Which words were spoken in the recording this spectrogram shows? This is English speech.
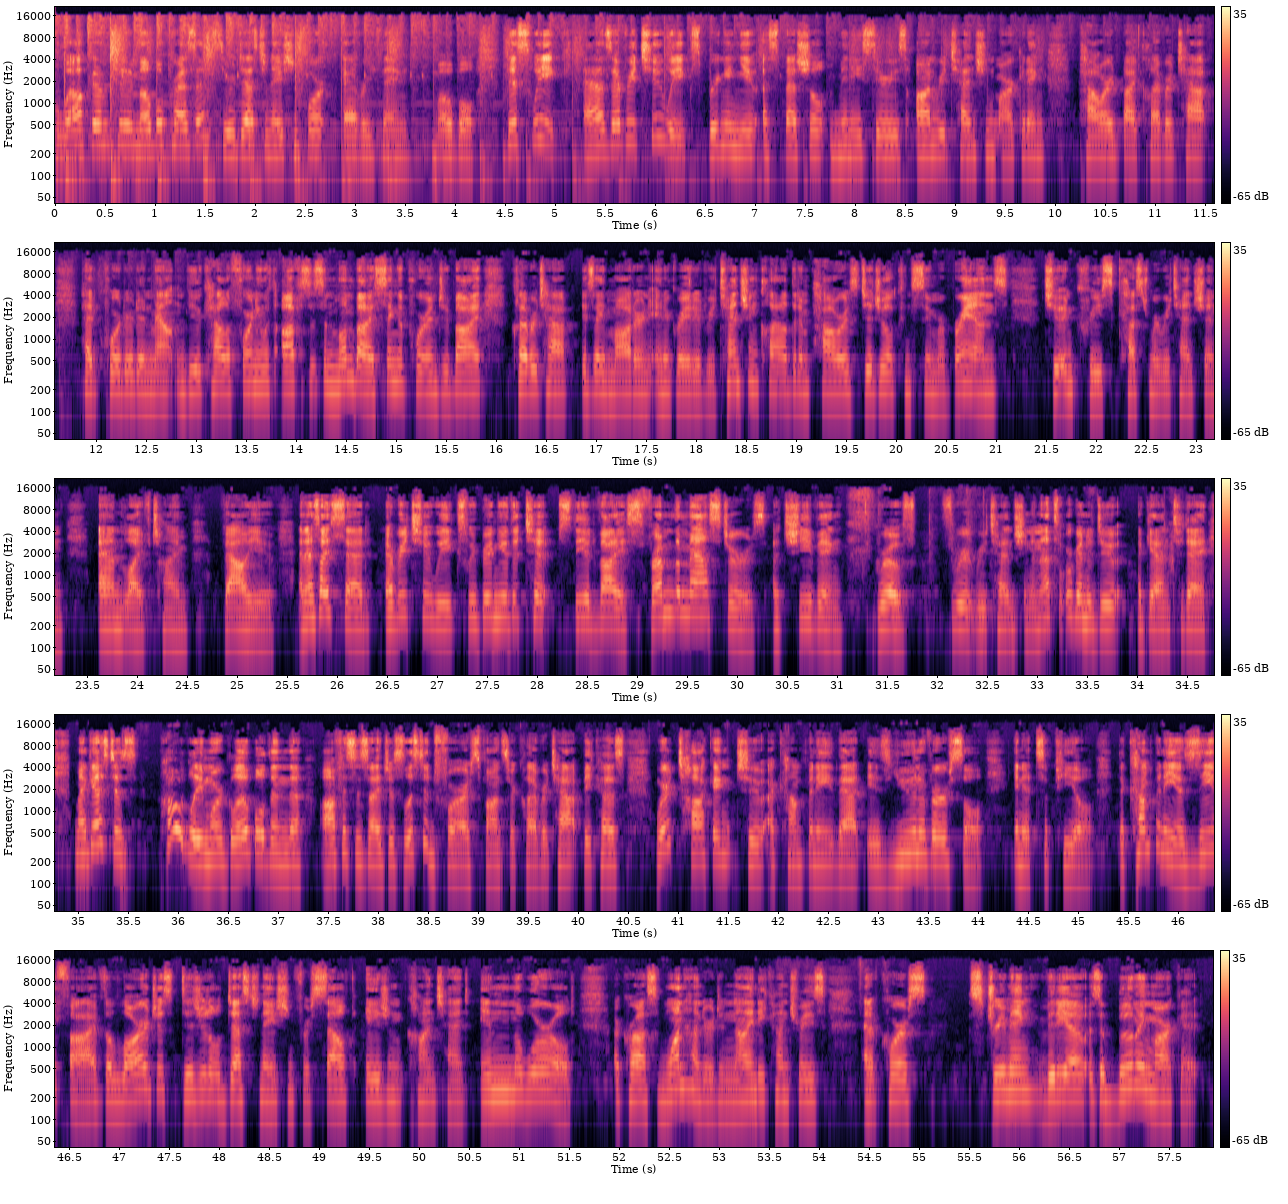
Welcome to Mobile Presence, your destination for everything mobile. This week, as every two weeks, bringing you a special mini series on retention marketing powered by CleverTap, headquartered in Mountain View, California, with offices in Mumbai, Singapore, and Dubai. CleverTap is a modern integrated retention cloud that empowers digital consumer brands to increase customer retention and lifetime value. And as I said, every two weeks we bring you the tips, the advice from the masters achieving growth through retention. And that's what we're going to do again today. My guest is probably more global than the offices I just listed for our sponsor, CleverTap, because we're talking to a company that is universal in its appeal. The company is ZEE5, the largest digital destination for South Asian content in the world across 190 countries. And of course, streaming video is a booming market.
